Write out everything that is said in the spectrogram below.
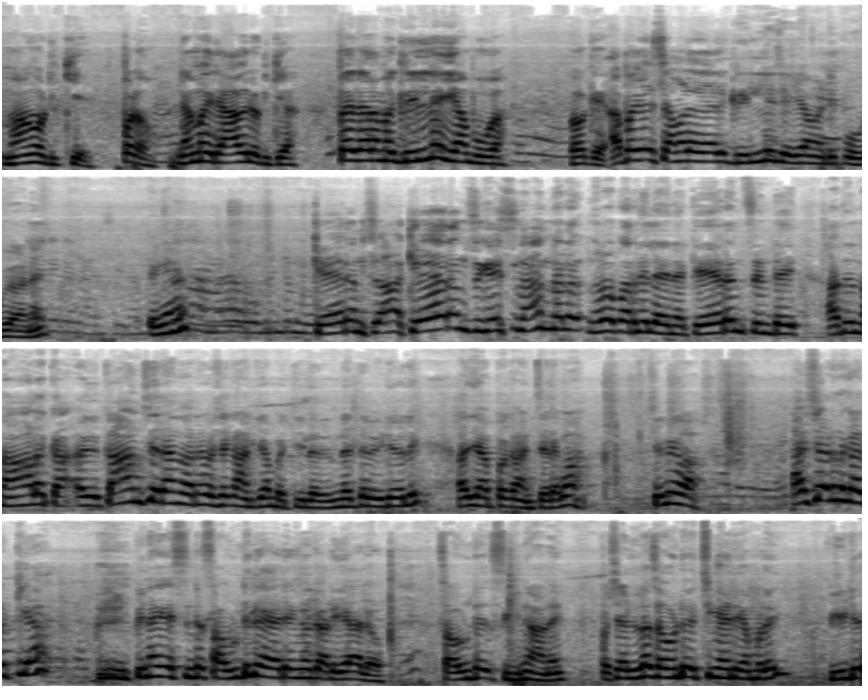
മാങ്ങ ഒടിക്കേ ഇപ്പോഴോ നമ്മൾ രാവിലെ ഒടിക്കുക ഇപ്പൊ ഏതായാലും നമ്മൾ ഗ്രില്ല് ചെയ്യാൻ പോവാ. ഓക്കെ അപ്പൊ നമ്മൾ ഏതായാലും ഗ്രില്ല് ചെയ്യാൻ വേണ്ടി പോവുകയാണ് എങ്ങനെ? കേരംസ് ആ കേരംസ് ഗൈസ് ഞാൻ ഇന്നലെ നിങ്ങൾ പറഞ്ഞില്ല അതിനെ കേരംസ് ഉണ്ട്. അത് നാളെ കാണിച്ചു തരാന്ന് പറഞ്ഞ പക്ഷെ കാണിക്കാൻ പറ്റിയില്ല. ഇന്നത്തെ വീഡിയോയിൽ അത് ഞാൻ ഇപ്പൊ കാണിച്ചു തരാം. വാ ക്ഷമി വാ. ആഴ്ച കളിക്കുക പിന്നെ ഗൈസിന്റെ സൗണ്ടിന്റെ കാര്യം നിങ്ങൾക്ക് അറിയാലോ. സൗണ്ട് സീനാണ് പക്ഷെ എല്ലാ സൗണ്ട് വെച്ച് കഴിഞ്ഞാൽ നമ്മൾ വീഡിയോ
